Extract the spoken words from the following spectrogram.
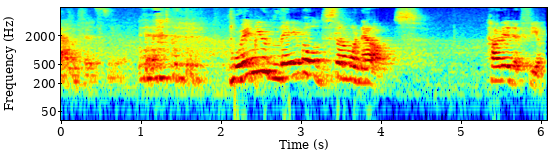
That one fits too. when you labeled someone else, how did it feel?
